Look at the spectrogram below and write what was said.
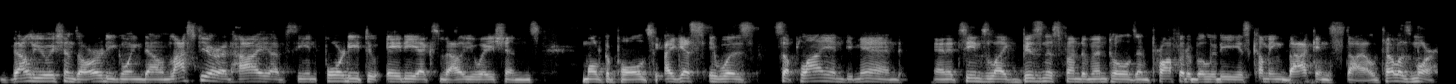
Valuations are already going down. Last year at high, I've seen 40 to 80x valuations multiples. I guess it was supply and demand. And it seems like business fundamentals and profitability is coming back in style. Tell us more.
